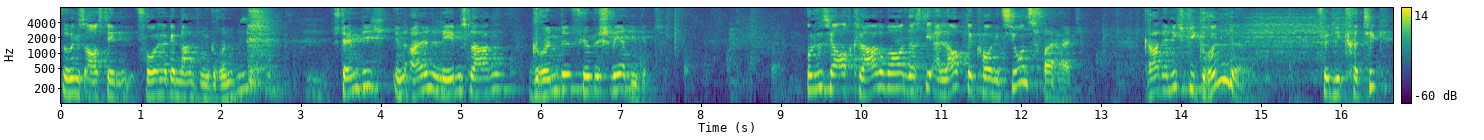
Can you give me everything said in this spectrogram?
übrigens aus den vorher genannten Gründen, ständig in allen Lebenslagen Gründe für Beschwerden gibt. Und es ist ja auch klar geworden, dass die erlaubte Koalitionsfreiheit gerade nicht die Gründe für die Kritik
